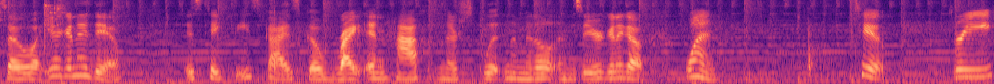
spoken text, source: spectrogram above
So what you're gonna do is take these guys, go right in half, and they're split in the middle. And so you're gonna go one, two, three,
